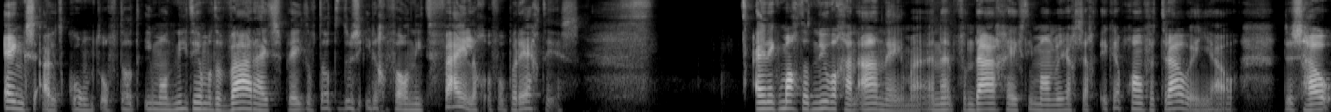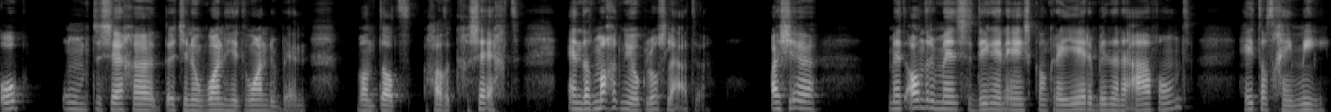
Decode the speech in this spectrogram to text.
engs uitkomt. Of dat iemand niet helemaal de waarheid spreekt. Of dat het dus in ieder geval niet veilig of oprecht is. En ik mag dat nu wel gaan aannemen. En eh, vandaag heeft die man weer gezegd: Ik heb gewoon vertrouwen in jou. Dus hou op om te zeggen dat je een one-hit wonder bent. Want dat had ik gezegd. En dat mag ik nu ook loslaten. Als je met andere mensen dingen ineens kan creëren binnen een avond, heet dat chemie.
